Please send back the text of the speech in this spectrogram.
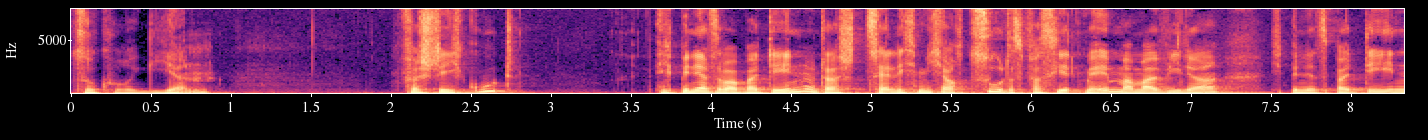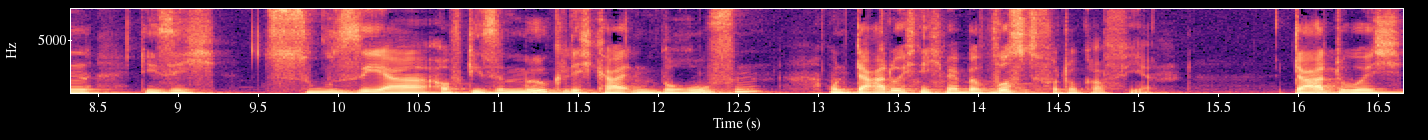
zu korrigieren. Verstehe ich gut. Ich bin jetzt aber bei denen, und da zähle ich mich auch zu, das passiert mir immer mal wieder, ich bin jetzt bei denen, die sich zu sehr auf diese Möglichkeiten berufen und dadurch nicht mehr bewusst fotografieren dadurch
